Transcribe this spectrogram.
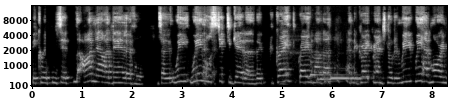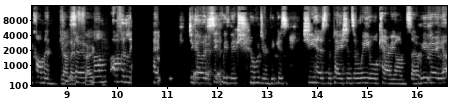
because she said, I'm now at their level. So we, we will stick together, the great grandmother and the great grandchildren. We, we have more in common. That's so, so- mum often leaves the table to go and sit with the children because she has the patience and we all carry on. So we're very uh,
